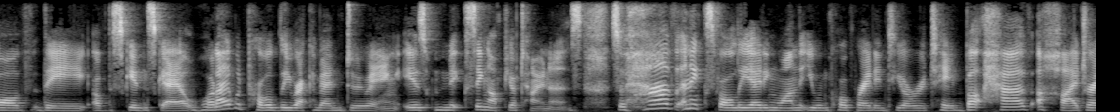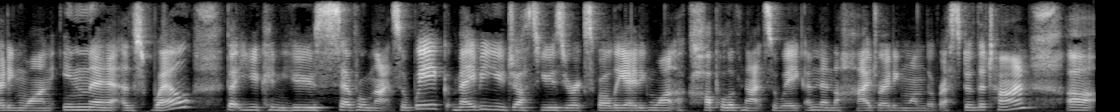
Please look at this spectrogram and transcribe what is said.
of the of the skin scale, what I would probably recommend doing is mixing up your toners. So have an exfoliating one that you incorporate into your routine, but have a hydrating one in there as well that you can use several nights a week. Maybe you just use your exfoliating one a couple of nights a week and then the hydrating one the rest of the time. Uh,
